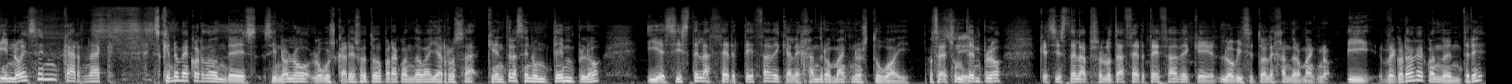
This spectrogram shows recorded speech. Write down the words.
y, no es en Karnak, es que no me acuerdo dónde es, si no lo, buscaré sobre todo para cuando vaya Rosa, que entras en un templo y existe la certeza de que Alejandro Magno estuvo ahí. O sea, es un templo que existe la absoluta certeza de que lo visitó Alejandro Magno. Y recuerdo que cuando entré,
